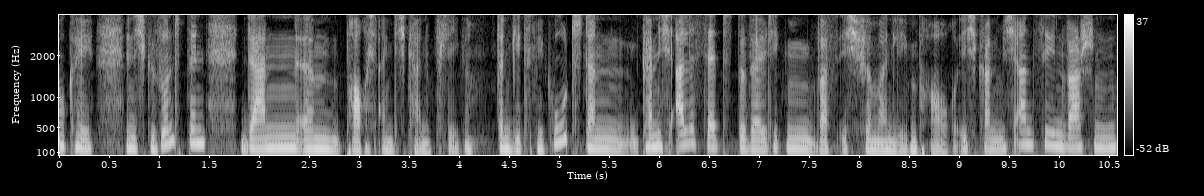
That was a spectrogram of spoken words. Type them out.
Okay, wenn ich gesund bin, dann ähm, brauche ich eigentlich keine Pflege. Dann geht's mir gut, dann kann ich alles selbst bewältigen, was ich für mein Leben brauche. Ich kann mich anziehen, waschen,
